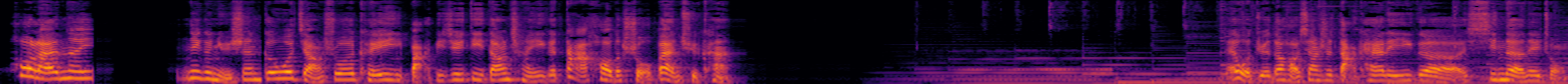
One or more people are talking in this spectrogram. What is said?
后来呢，那个女生跟我讲说，可以把 BJD 当成一个大号的手办去看。哎，我觉得好像是打开了一个新的那种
